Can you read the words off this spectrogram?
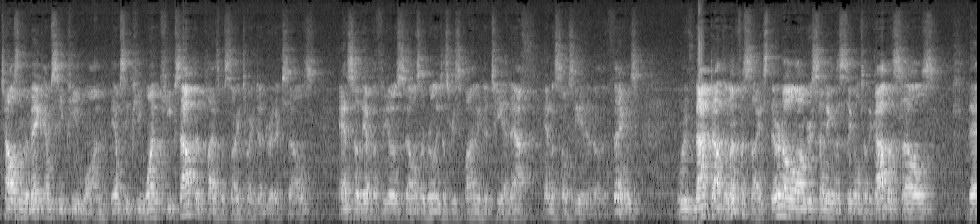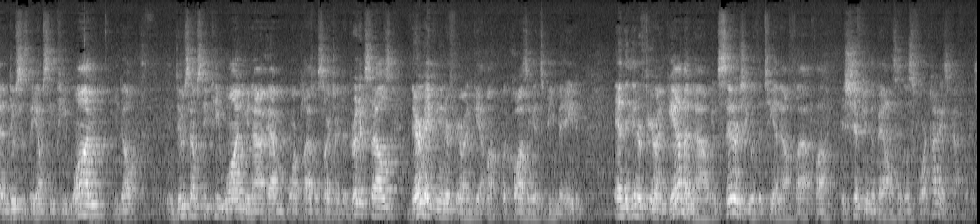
tells them to make MCP1. The MCP1 keeps out the plasmacytoid dendritic cells, and so the epithelial cells are really just responding to TNF and associated other things. When we've knocked out the lymphocytes, they're no longer sending the signal to the goblet cells, that induces the MCP1. You don't induce MCP1, you now have more plasmacytoid dendritic cells. They're making interferon gamma, or causing it to be made. And the interferon gamma now, in synergy with the TNF-alpha, is shifting the balance of those four kinase pathways.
